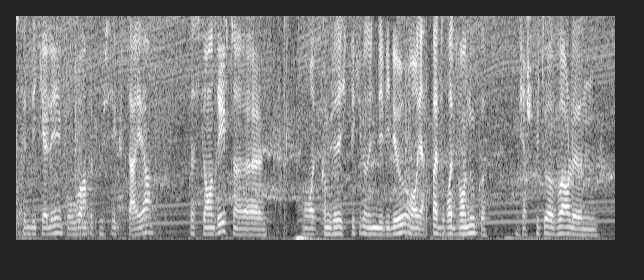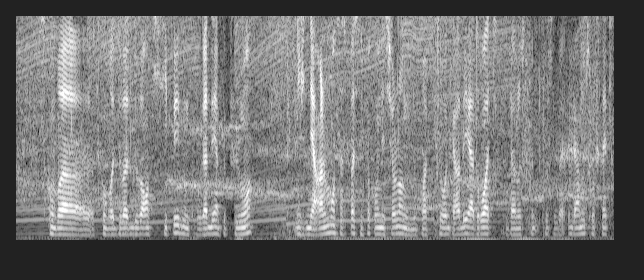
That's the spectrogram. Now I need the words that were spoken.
se décaler pour voir un peu plus l'extérieur parce qu'en drift comme je l'ai expliqué dans une des vidéos on regarde pas droit devant nous quoi on cherche plutôt à voir le, ce qu'on va, ce va devoir, anticiper, donc regarder un peu plus loin. Mais généralement, ça se passe une fois qu'on est sur l'angle, donc on va plutôt regarder à droite vers notre, vers notre fenêtre.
